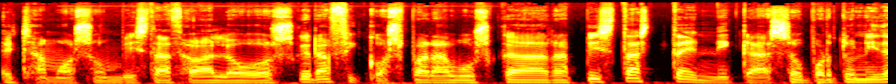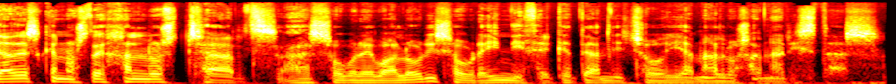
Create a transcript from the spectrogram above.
Echamos un vistazo a los gráficos para buscar pistas técnicas, oportunidades que nos dejan los charts sobre valor y sobre índice. ¿Qué te han dicho hoy, Ana, los analistas?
